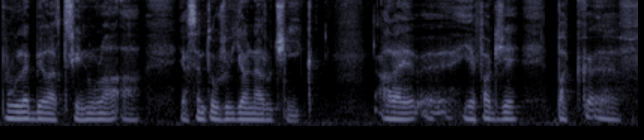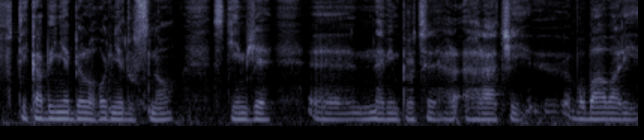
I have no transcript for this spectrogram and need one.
půle byla 3-0 a já jsem to už viděl na ručník. Ale je fakt, že pak v té kabině bylo hodně dusno s tím, že nevím, proč se hráči obávali,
